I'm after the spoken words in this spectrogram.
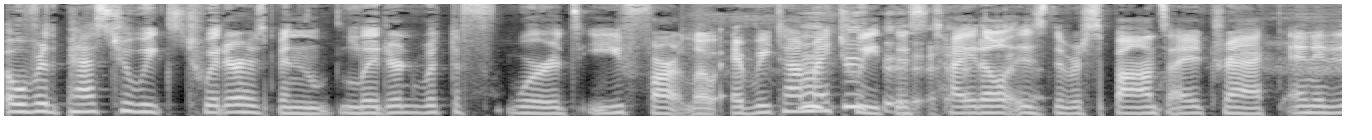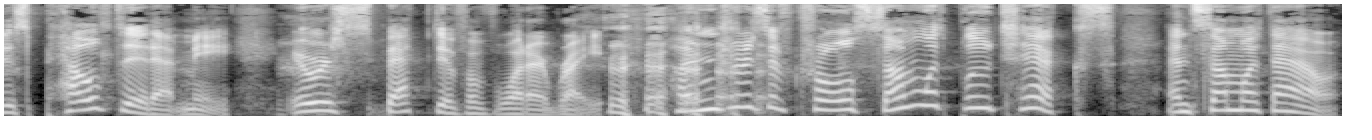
over the past two weeks, Twitter has been littered with the f- words Eve Fartlow. Every time I tweet, this title is the response I attract, and it is pelted at me, irrespective of what I write. Hundreds of trolls, some with blue ticks and some without,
